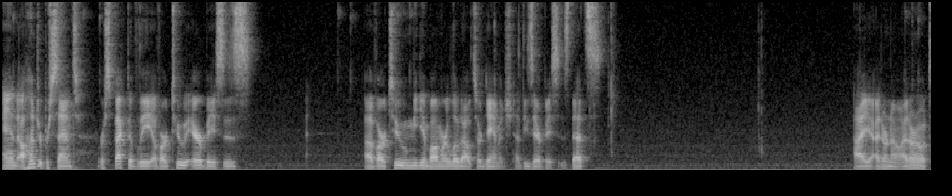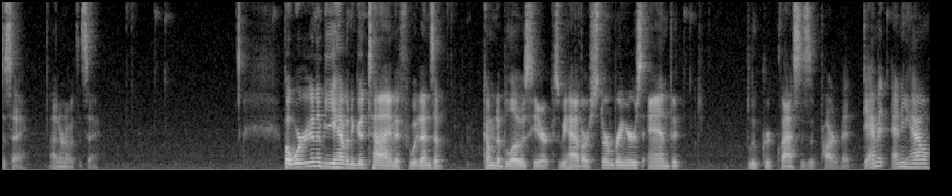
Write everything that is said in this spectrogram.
and 100% respectively of our two air bases of our two medium bomber loadouts are damaged at these air bases. That's I I don't know. I don't know what to say. I don't know what to say. But we're gonna be having a good time if it ends up coming to blows here because we have our Sturmbringers and the Blucher class is a part of it. Damn it, anyhow.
